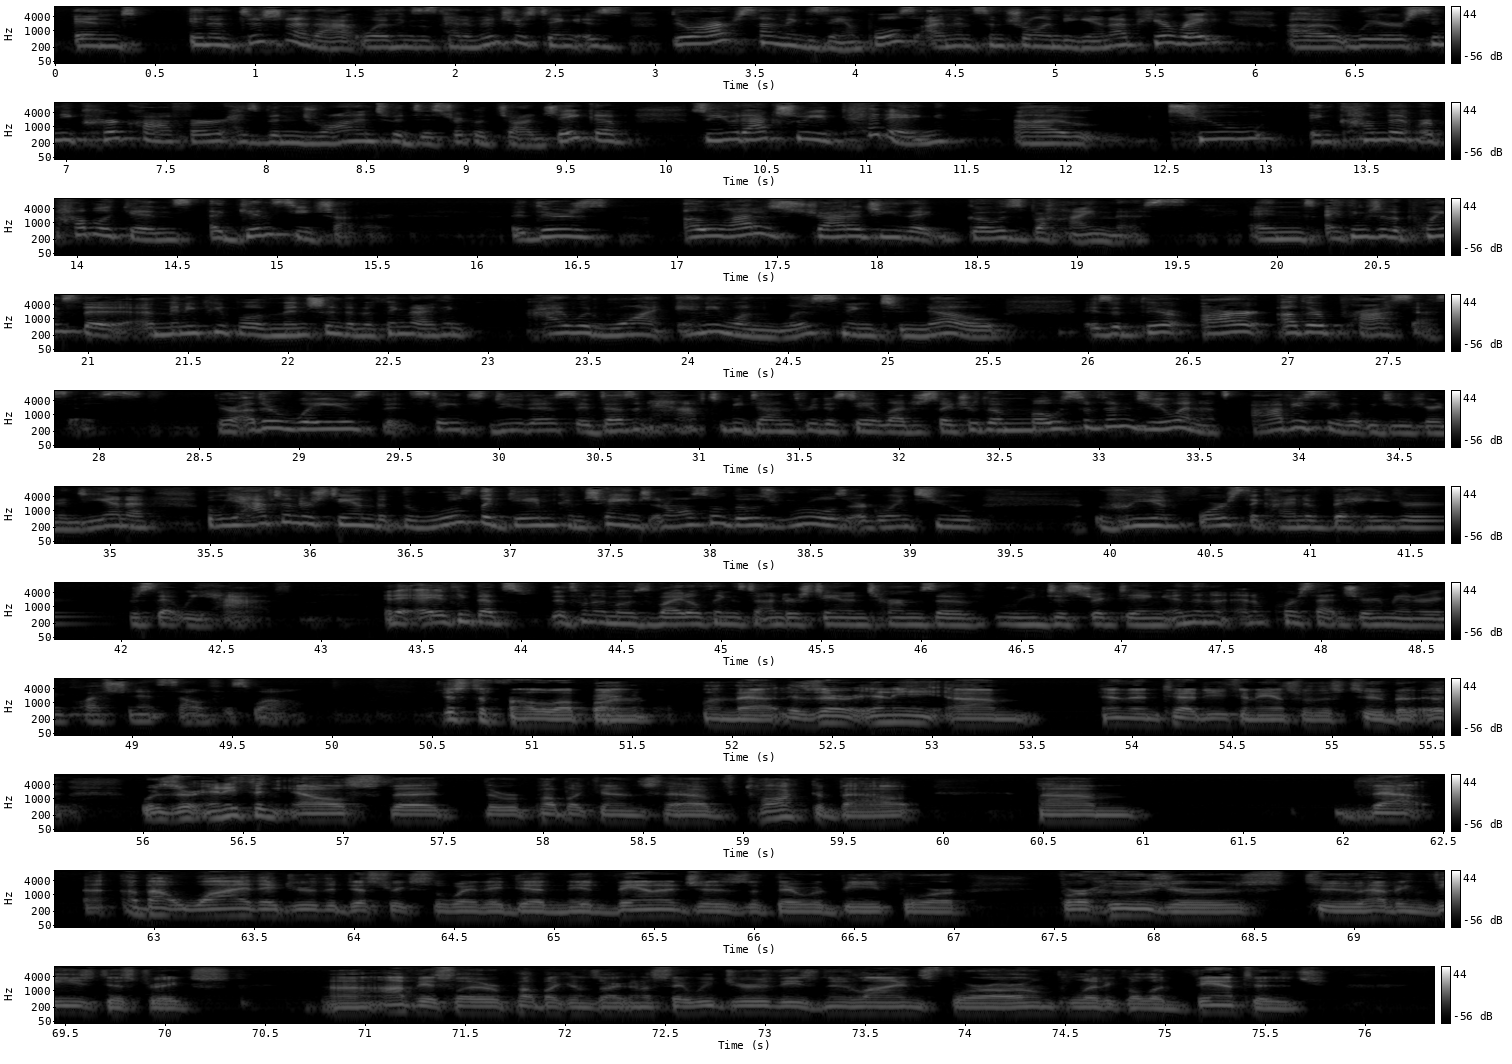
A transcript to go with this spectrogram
And in addition to that, one of the things that's kind of interesting is there are some examples. I'm in central Indiana up here, right, uh, where Cindy Kirchhoffer has been drawn into a district with John Jacob. So you would actually be pitting uh, two incumbent Republicans against each other. There's a lot of strategy that goes behind this. And I think to the points that uh, many people have mentioned, and the thing that I think I would want anyone listening to know is that there are other processes. There are other ways that states do this. It doesn't have to be done through the state legislature, though most of them do. And that's obviously what we do here in Indiana. But we have to understand that the rules of the game can change. And also, those rules are going to reinforce the kind of behaviors that we have. And I think that's that's one of the most vital things to understand in terms of redistricting, and then and of course that gerrymandering question itself as well. Just to follow up on on that, is there any? Um, and then Ted, you can answer this too. But uh, was there anything else that the Republicans have talked about um, that about why they drew the districts the way they did, and the advantages that there would be for for Hoosiers to having these districts? Uh, obviously, the Republicans are going to say we drew these new lines for our own political advantage.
